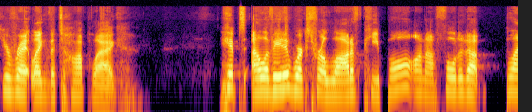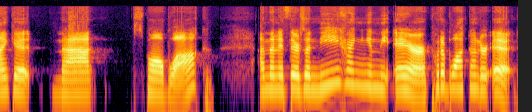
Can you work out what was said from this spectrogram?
Your right leg, the top leg. Hips elevated works for a lot of people on a folded up blanket, mat, small block. And then if there's a knee hanging in the air, put a block under it.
